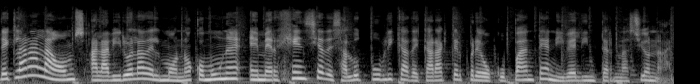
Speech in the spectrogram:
Declara la OMS a la viruela del mono como una emergencia de salud pública de carácter preocupante a nivel internacional.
